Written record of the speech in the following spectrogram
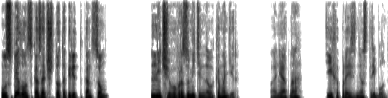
Успел он сказать что-то перед концом? Ничего вразумительного, командир. Понятно, тихо произнес трибун.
